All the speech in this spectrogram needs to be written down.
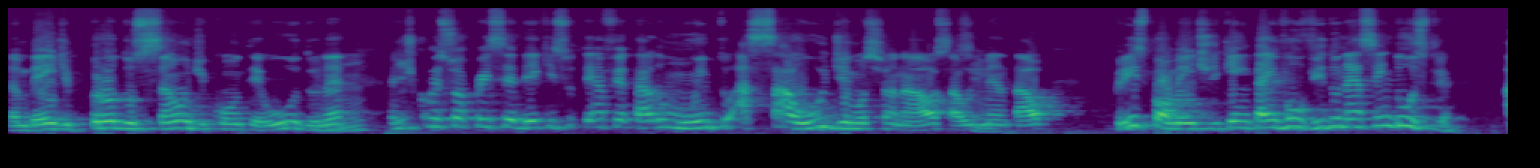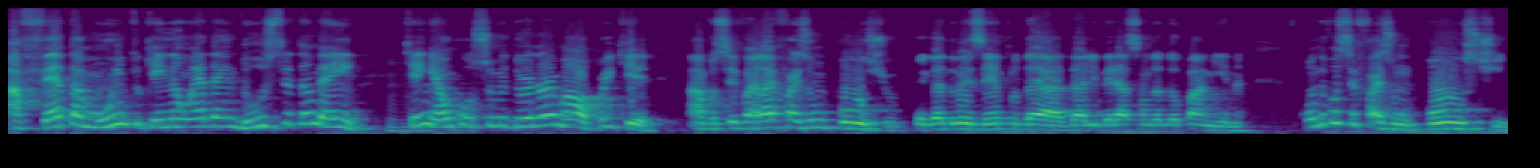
também de produção de conteúdo, né? Uhum. A gente começou a perceber que isso tem afetado muito a saúde emocional, a saúde Sim. mental, principalmente de quem está envolvido nessa indústria. Afeta muito quem não é da indústria também, uhum. quem é um consumidor normal. Por quê? Ah, você vai lá e faz um post, pegando o exemplo da, da liberação da dopamina. Quando você faz um post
